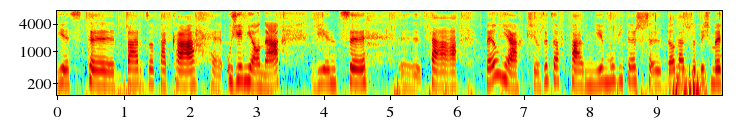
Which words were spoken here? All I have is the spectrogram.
jest e, bardzo taka e, uziemiona, więc e, e, ta pełnia księżyca w Pannie mówi też e, do nas, żebyśmy,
